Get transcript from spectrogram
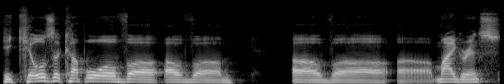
He kills a couple of uh, of um, of uh, uh, migrants,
